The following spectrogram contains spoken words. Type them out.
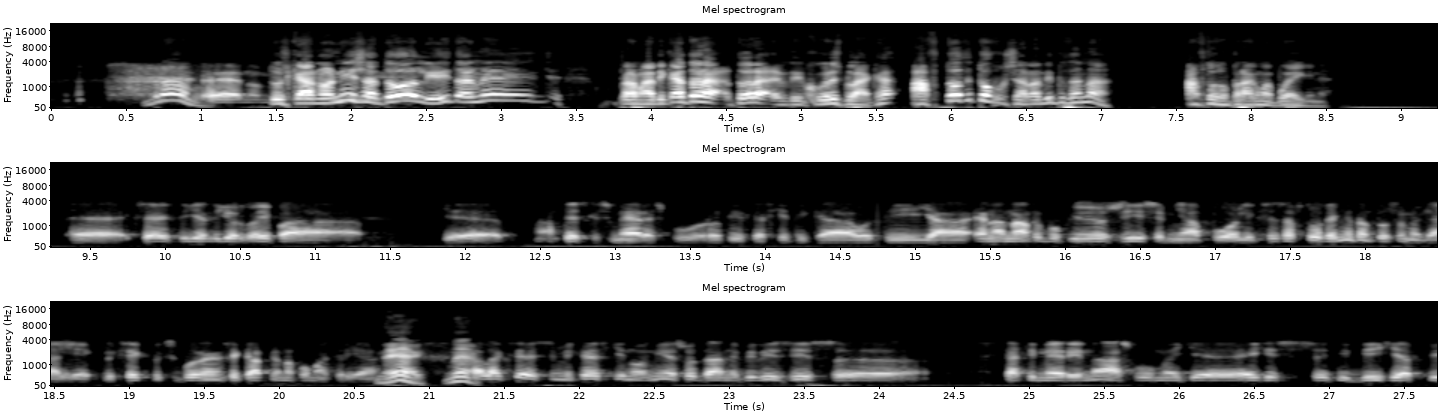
Μπράβο. Ε, νομίζω Τους κανονίσατε ότι- όλοι. Ήτανε. Πραγματικά τώρα, τώρα χωρίς πλάκα, αυτό δεν το έχω ξαναδεί πουθενά. Αυτό το πράγμα που έγινε. Ε, ξέρεις τι γίνεται Γιώργο, είπα και αυτές τις μέρες που ρωτήθηκα σχετικά ότι για έναν άνθρωπο που ζει σε μια πόλη, ξέρεις, αυτό δεν ήταν τόσο μεγάλη έκπληξη. Έκπληξη μπορεί να είναι σε κάποιον από μακριά. Ναι, ναι. Αλλά ξέρεις, οι μικρές κοινωνίες όταν επειδή ζεις ε, καθημερινά ας πούμε και έχεις την τύχη αυτή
